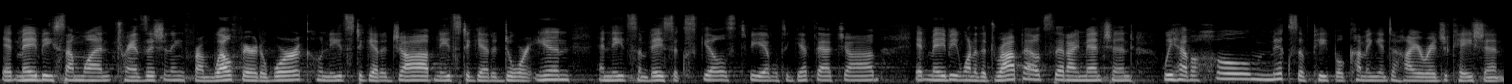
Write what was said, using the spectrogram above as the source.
It may be someone transitioning from welfare to work who needs to get a job, needs to get a door in, and needs some basic skills to be able to get that job. It may be one of the dropouts that I mentioned. We have a whole mix of people coming into higher education.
